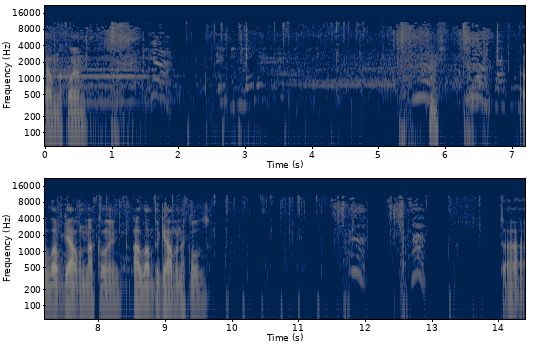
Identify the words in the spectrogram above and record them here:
Him. I love Galvaknuckling. I love the Galvaknuckles. Uh,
